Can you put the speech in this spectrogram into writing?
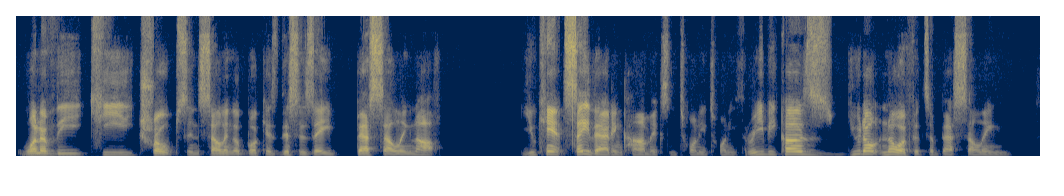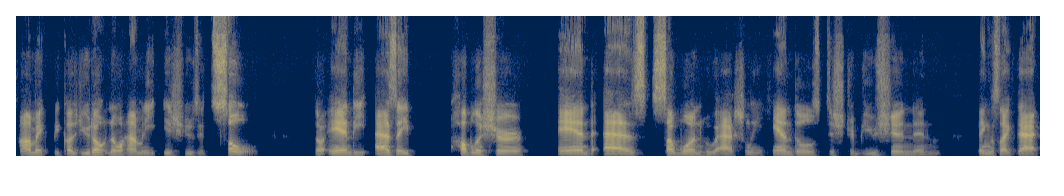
one of the key tropes in selling a book is this is a best-selling novel. You can't say that in comics in 2023 because you don't know if it's a best-selling comic because you don't know how many issues it sold. So Andy, as a publisher and as someone who actually handles distribution and things like that,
